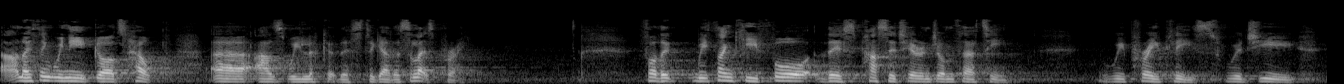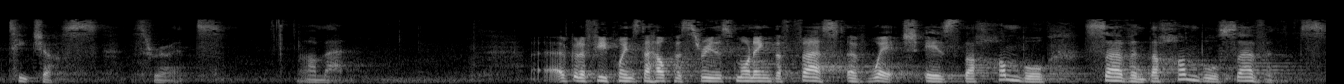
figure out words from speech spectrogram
And I think we need God's help uh, as we look at this together. So let's pray. Father, we thank you for this passage here in John 13. We pray, please, would you teach us through it? Amen. I've got a few points to help us through this morning, the first of which is the humble servant, the humble servant.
